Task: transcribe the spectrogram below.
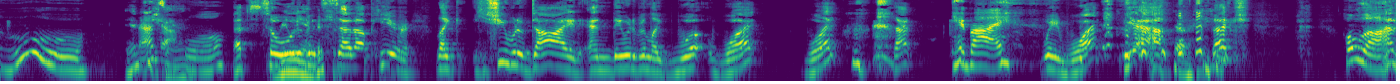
Ooh, that's Interesting. cool. That's So it would really have been set up here. Like she would have died, and they would have been like, "What? What? What? that? Okay, bye. Wait, what? Yeah, that. Hold on.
